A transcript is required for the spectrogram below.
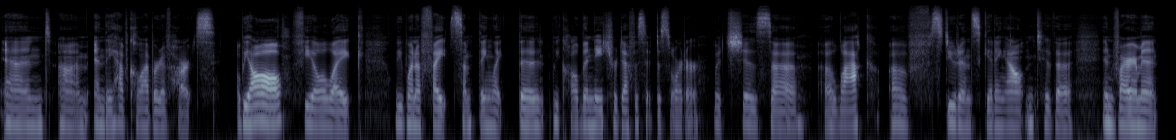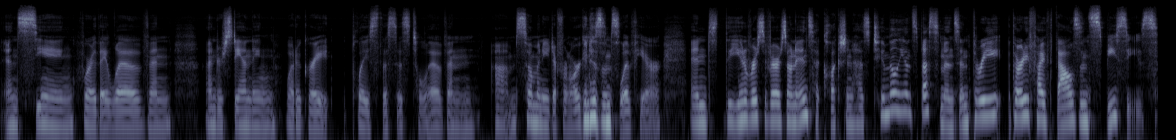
and um, and they have collaborative hearts. We all feel like we want to fight something like the we call the nature deficit disorder, which is uh, a lack of students getting out into the environment and seeing where they live and understanding what a great place this is to live. And um, so many different organisms live here. And the university of arizona insect collection has 2 million specimens and 3, 35000 species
